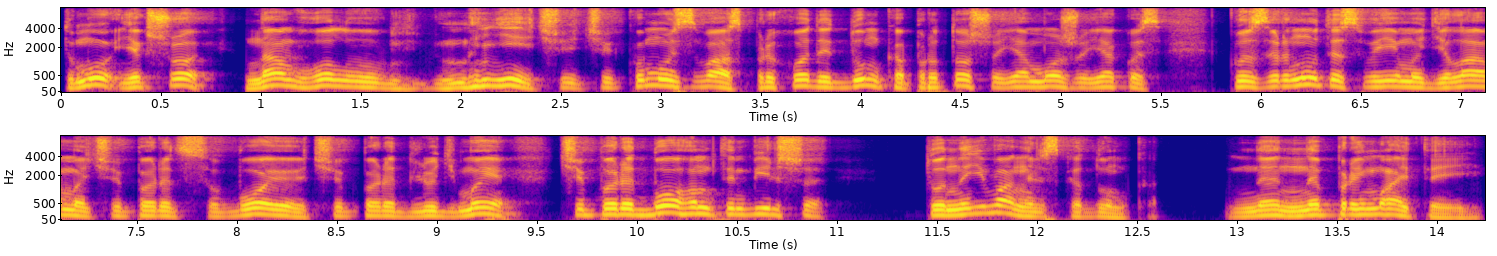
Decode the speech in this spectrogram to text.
Тому, якщо нам в голову мені чи, чи комусь з вас приходить думка про те, що я можу якось козирнути своїми ділами чи перед собою, чи перед людьми, чи перед Богом, тим більше, то не євангельська думка. Не, не приймайте її.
